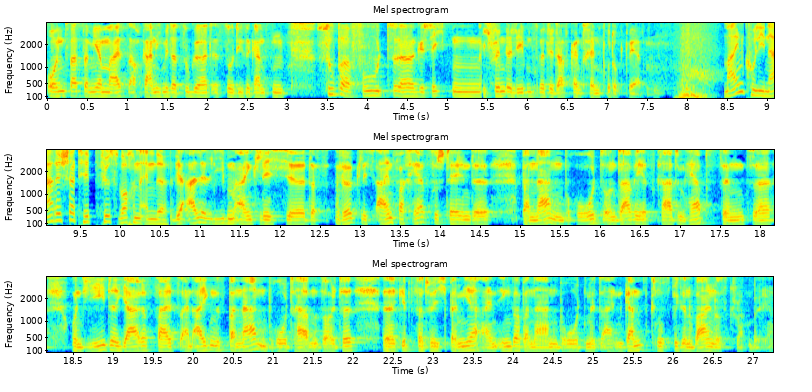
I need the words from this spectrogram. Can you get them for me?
Und was bei mir meist auch gar nicht mit dazu gehört, ist so diese ganzen Superfood-Geschichten. Ich finde, Lebensmittel darf kein Trendprodukt werden. Mein kulinarischer Tipp fürs Wochenende. Wir alle lieben eigentlich äh, das wirklich einfach herzustellende Bananenbrot. Und da wir jetzt gerade im Herbst sind äh, und jede Jahreszeit ein eigenes Bananenbrot haben sollte, äh, gibt es natürlich bei mir ein Ingwer-Bananenbrot mit einem ganz knusprigen Walnuss-Crumble.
